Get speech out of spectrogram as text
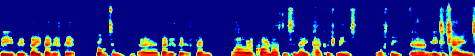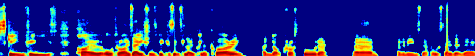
the, the they benefit Brompton uh, benefit from our acquiring license in APAC, which means obviously um, interchange, scheme fees, higher authorizations because it's local acquiring and not cross-border, um, and it means that also that their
